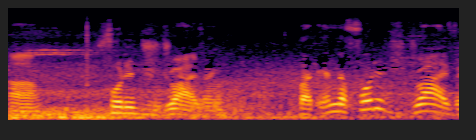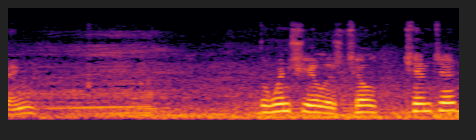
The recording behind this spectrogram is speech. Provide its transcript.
uh, footage driving. But in the footage driving, the windshield is tilt tinted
